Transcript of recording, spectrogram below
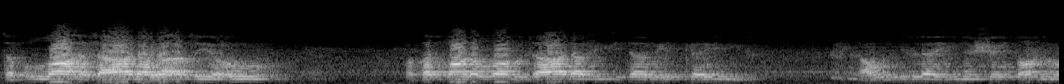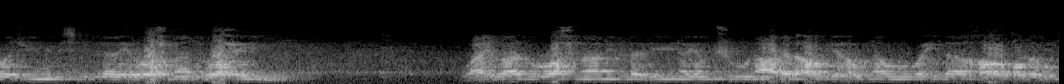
اتقوا الله تعالى وأطيعوه. فقد قال الله تعالى في كتابه الكريم أعوذ بالله من الشيطان الرجيم. بسم الله الرحمن الرحيم. وعباد الرحمن الذين يمشون على الأرض هونا وإذا خاطبهم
